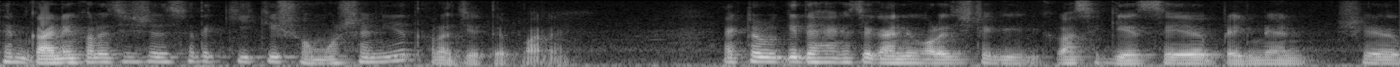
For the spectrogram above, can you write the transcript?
দেন গাইনোকোলজিস্টের সাথে কী কী সমস্যা নিয়ে তারা যেতে পারে? একটা রুগী দেখা গেছে গাইনোকোলজিস্টের কাছে গিয়েছে প্রেগন্যান্ট সে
